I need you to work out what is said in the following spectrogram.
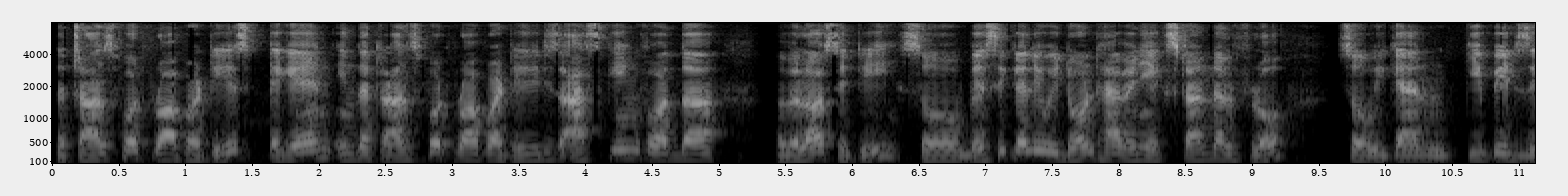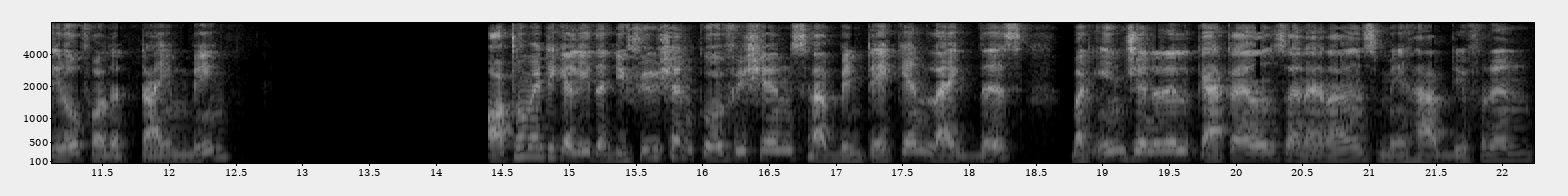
the transport properties. Again in the transport properties it is asking for the velocity. So basically we don't have any external flow. So we can keep it zero for the time being. Automatically the diffusion coefficients have been taken like this. But in general cations and anions may have different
